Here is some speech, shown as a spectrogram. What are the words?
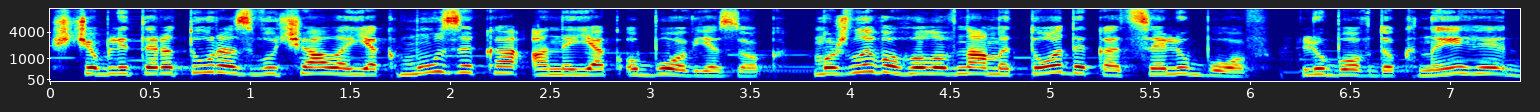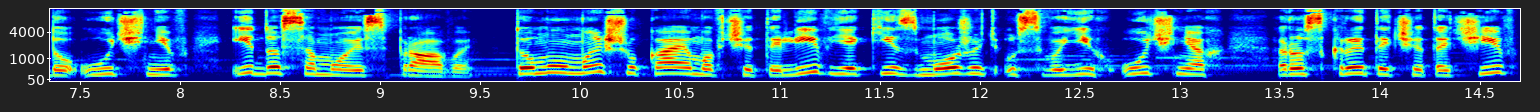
щоб література звучала як музика, а не як обов'язок. Можливо, головна методика це любов, любов до книги, до учнів і до самої справи. Тому ми шукаємо вчителів, які зможуть у своїх учнях розкрити читачів,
